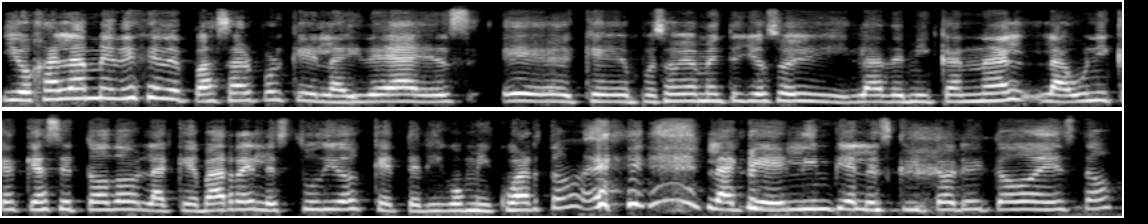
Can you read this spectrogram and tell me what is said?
y ojalá me deje de pasar porque la idea es eh, que pues obviamente yo soy la de mi canal, la única que hace todo, la que barre el estudio, que te digo mi cuarto, la que limpia el escritorio y todo esto,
